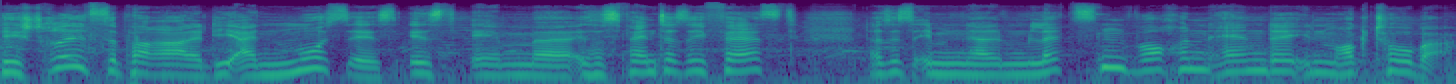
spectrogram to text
Die schrillste Parade, die ein Muss ist, ist, im, äh, ist das Fantasy Fest. Das ist im, im letzten Wochenende im Oktober.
